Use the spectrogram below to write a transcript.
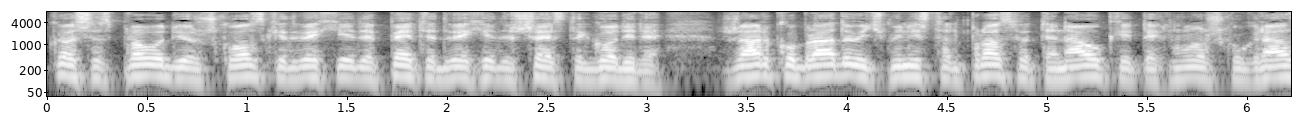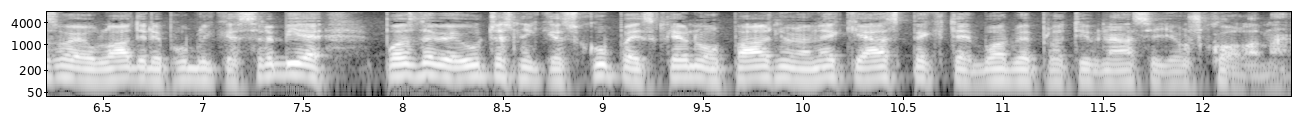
koja se sprovodi od školske 2005-2006. godine. Žarko Bradović, ministar prosvete, nauke i tehnološkog razvoja u vladi Republike Srbije, pozdravio je učesnike skupa i skrenuo pažnju na neke aspekte borbe protiv nasilja u školama.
